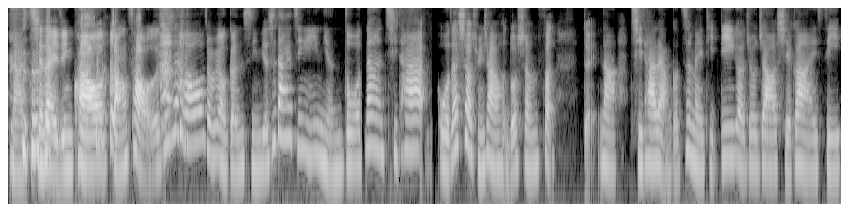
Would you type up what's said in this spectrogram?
那现在已经快要 长草了，就是好久没有更新，也是大概经营一年多。那其他我在社群上有很多身份。对，那其他两个自媒体，第一个就叫斜杠 IC，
